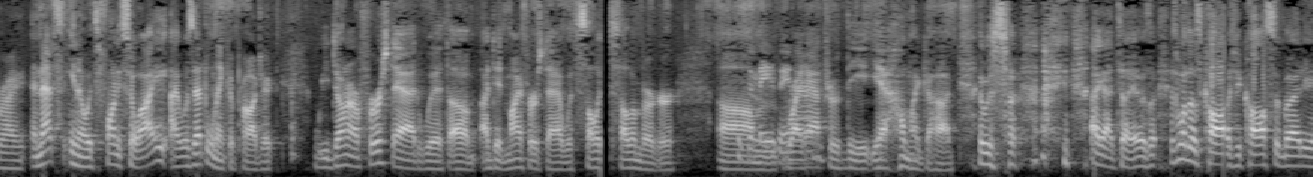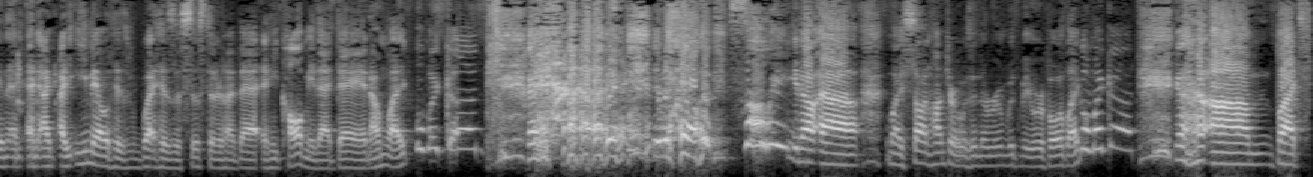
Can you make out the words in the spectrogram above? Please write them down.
Right. And that's, you know, it's funny. So I, I was at the Lincoln Project. We'd done our first ad with, um, I did my first ad with Sully Sullenberger. Um, amazing, Right man. after the, yeah, oh my God. It was, I gotta tell you, it was, it's one of those calls, you call somebody and, and, and I, I emailed his, what, his assistant or like that and he called me that day and I'm like, oh my God. you know, Sully, you know, uh, my son Hunter was in the room with me. We were both like, oh my God. um, but,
